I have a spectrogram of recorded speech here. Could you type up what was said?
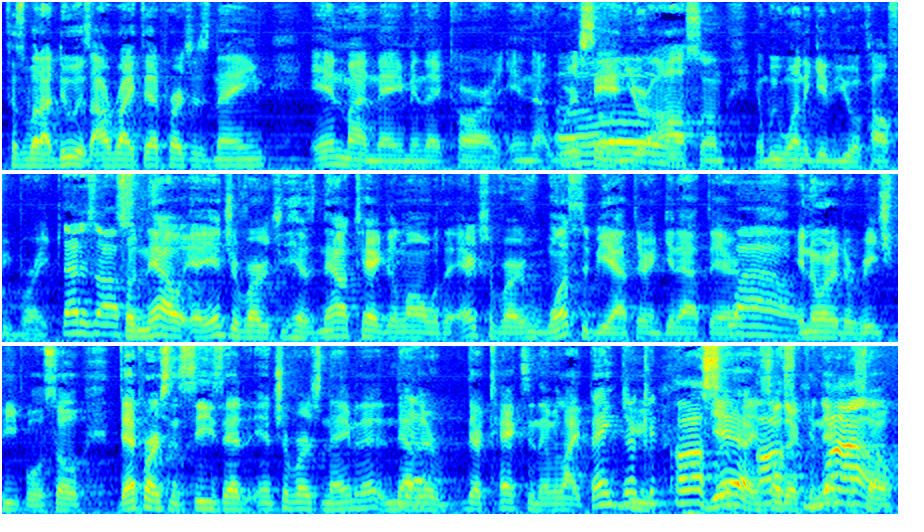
because what I do is I write that person's name in my name in that card, and we're oh. saying you're oh. awesome, and we want to give you a coffee break. That is awesome. So now an introvert has now tagged along with an extrovert who wants to be out there and get out there wow. in order to reach people. So that person sees that introvert's name in it, and now yeah. they're they're texting them like, "Thank they're you." Con- awesome. Yeah, and awesome. so they're connected. Wow. So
